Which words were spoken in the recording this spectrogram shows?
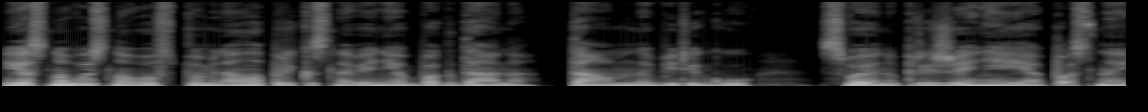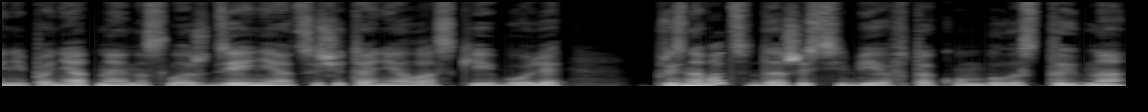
Я снова и снова вспоминала прикосновение Богдана, там, на берегу — Свое напряжение и опасное непонятное наслаждение от сочетания ласки и боли. Признаваться даже себе в таком было стыдно.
